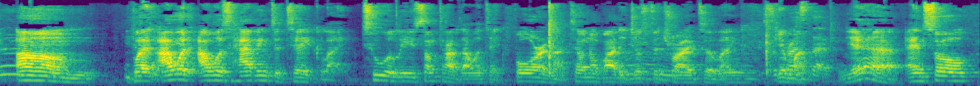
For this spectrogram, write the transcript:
did. um, but I would. I was having to take like two of these. Sometimes I would take four and not tell nobody just to try to like get my that. yeah. And so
